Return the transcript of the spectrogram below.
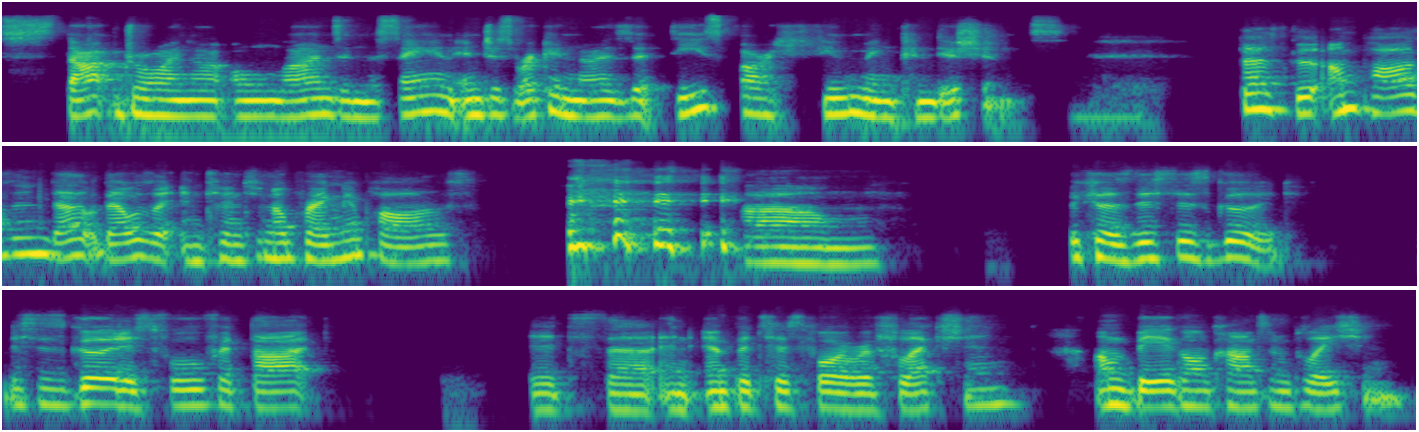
stop drawing our own lines in the sand and just recognize that these are human conditions. That's good. I'm pausing. That that was an intentional pregnant pause. um, because this is good. This is good. It's food for thought. It's uh, an impetus for reflection. I'm big on contemplation.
